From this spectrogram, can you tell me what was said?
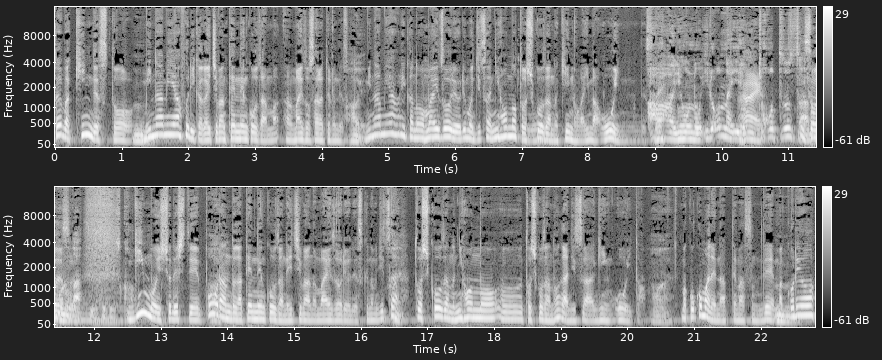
例えば金ですと、南アフリカが一番天然鉱山、ま、埋蔵されてるんですけど、はい、南アフリカの埋蔵量よりも、実は日本の都市鉱山の金の方が今、多いんですね。ああ、日本のいろんな家にちょこっとずつあるものが、ってい。銀も一緒でして、ポーランドが天然鉱山で一番の埋蔵量ですけども、実は都市鉱山の、日本の都市鉱山の方が実は銀多いと。はい、まあ、ここまでなってますんで、まあ、これを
